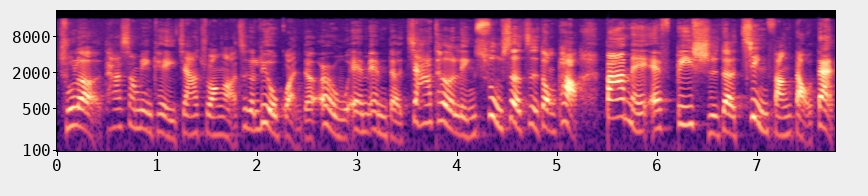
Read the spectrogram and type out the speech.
除了它上面可以加装啊这个六管的二五 mm 的加特林速射自动炮，八枚 FB 十的近防导弹，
